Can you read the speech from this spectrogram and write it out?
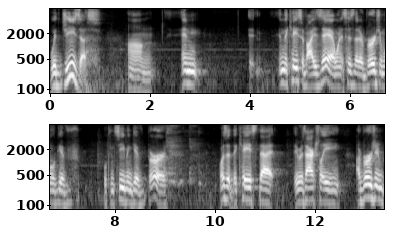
with Jesus? Um, and in the case of Isaiah, when it says that a virgin will give, will conceive and give birth, was it the case that there was actually a virgin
